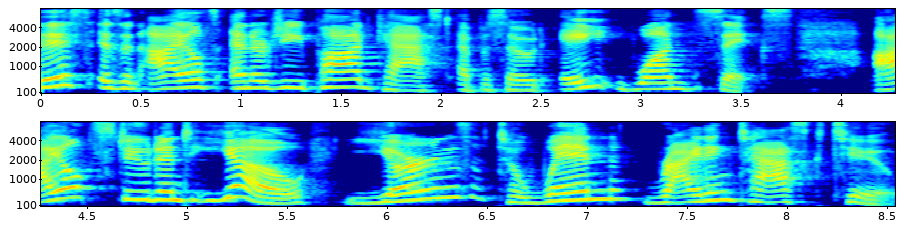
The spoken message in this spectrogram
This is an IELTS Energy Podcast, episode 816. IELTS student Yo yearns to win writing task two.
